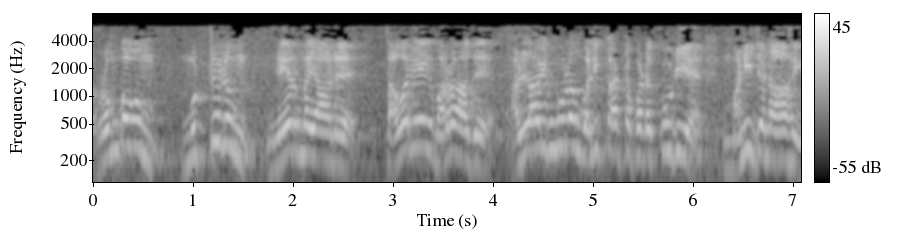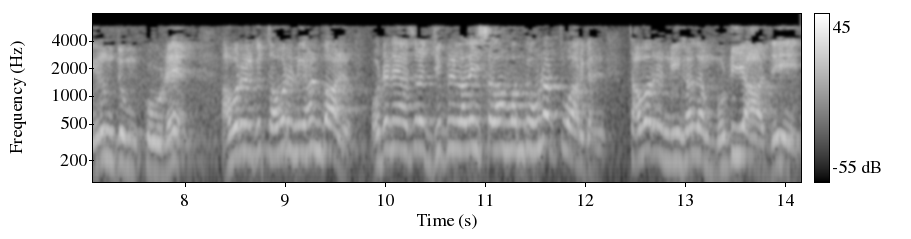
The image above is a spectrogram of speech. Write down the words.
ரொம்பவும் முற்றிலும் நேர்மையான தவறே வராது. அல்லாவின் மூலம் வழிகாட்டப்படக்கூடிய மனிதனாக இருந்தும் கூட அவர்களுக்கு தவறு நிகழ்ந்தால் உடனே ஹசரத் ஜிப்ரில் அலைஹிஸ்ஸலாம் வந்து உணர்த்துவார்கள். தவறு நிகழ முடியாது.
